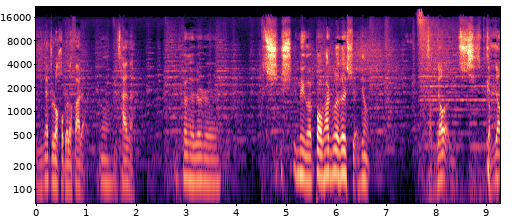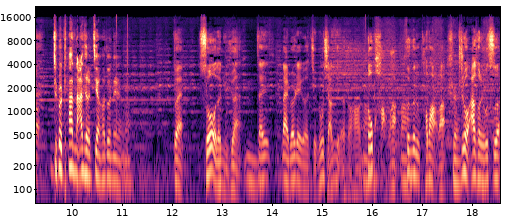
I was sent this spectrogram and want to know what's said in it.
你应该知道后边的发展，嗯，你猜猜？猜猜就是血血那个爆发出了他的血性，怎么叫怎么叫？就是他拿起了剑和盾那什么，对，所有的女眷嗯，在外边这个警钟响起的时候嗯。都跑了，嗯。纷纷的逃跑了，是。只有阿克琉斯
